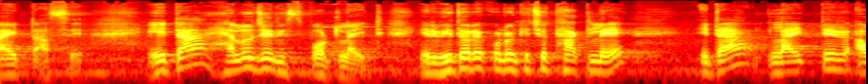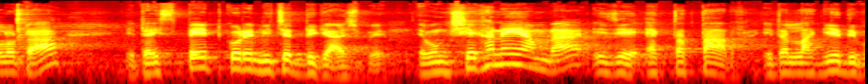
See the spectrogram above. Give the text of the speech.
লাইট আছে। এটা হ্যালোজেন স্পট লাইটের ভিতরে কোনো কিছু থাকলে এটা লাইটের আলোটা এটা স্পেড করে নিচের দিকে আসবে। এবং সেখানেই আমরা এই যে একটা তার, এটা লাগিয়ে দিব।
